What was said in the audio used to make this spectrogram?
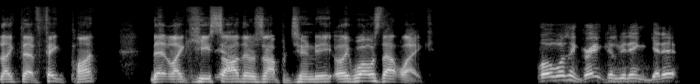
like the fake punt? that like he saw there was an opportunity? Like, what was that like? Well, it wasn't great because we didn't get it,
